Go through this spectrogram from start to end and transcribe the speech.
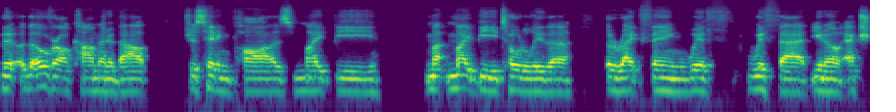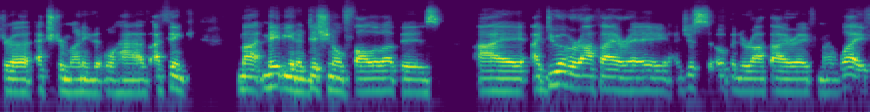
the, the overall comment about just hitting pause might be, might, might be totally the, the right thing with with that you know extra extra money that we'll have. I think my, maybe an additional follow up is i i do have a roth ira i just opened a roth ira for my wife.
